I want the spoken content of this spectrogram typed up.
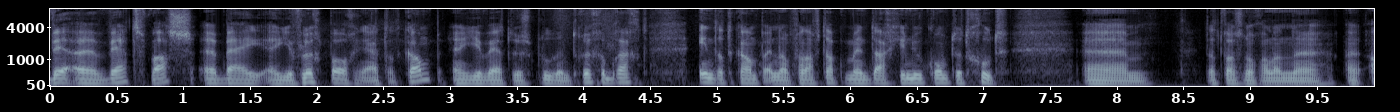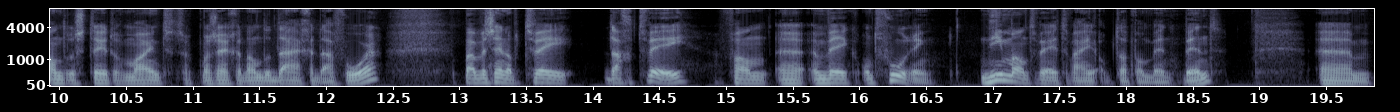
uh, werd, was... bij je vluchtpoging uit dat kamp. En je werd dus bloedend teruggebracht in dat kamp. En dan vanaf dat moment dacht je, nu komt het goed. Ehm, dat was nogal een, een, andere state of mind, zou ik maar zeggen, dan de dagen daarvoor. Maar we zijn op twee, dag twee van een week ontvoering. Niemand weet waar je op dat moment bent. Um,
